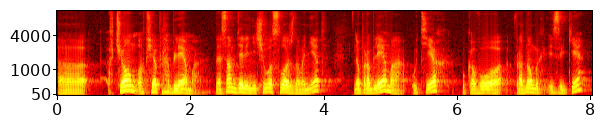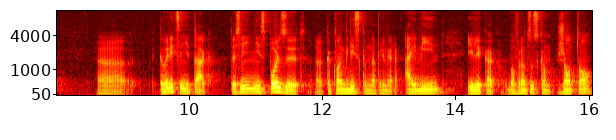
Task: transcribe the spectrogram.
Э, в чем вообще проблема? На самом деле ничего сложного нет, но проблема у тех, у кого в родном их языке э, говорится не так. То есть они не используют, э, как в английском, например, I mean, или как во французском j'entends.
